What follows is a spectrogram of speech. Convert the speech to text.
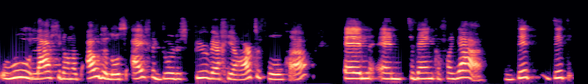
hoe laat je dan het oude los? Eigenlijk door dus puurweg je hart te volgen. En, en te denken van ja, dit, dit,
